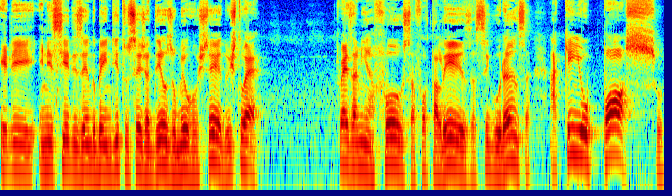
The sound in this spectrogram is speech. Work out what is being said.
Ele inicia dizendo: Bendito seja Deus, o meu rochedo, isto é, Tu és a minha força, fortaleza, segurança, a quem eu posso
